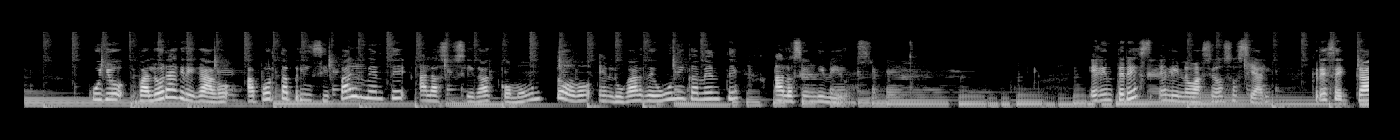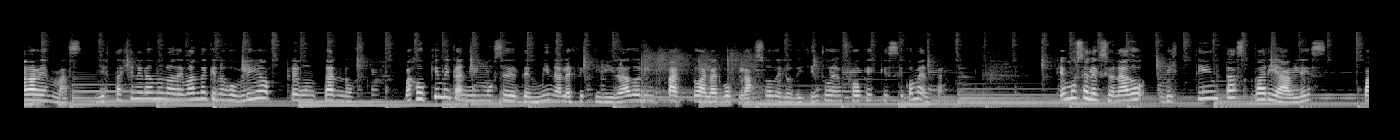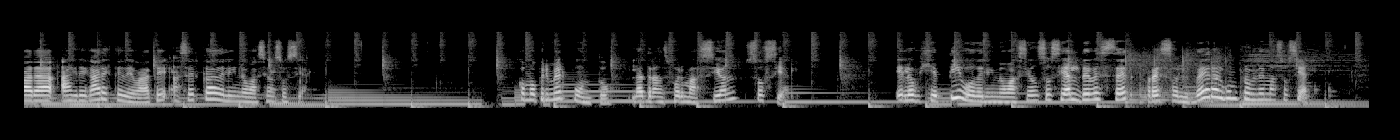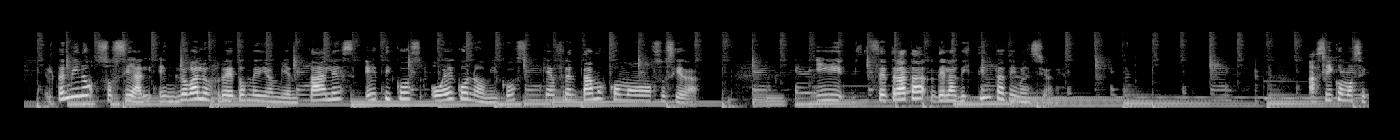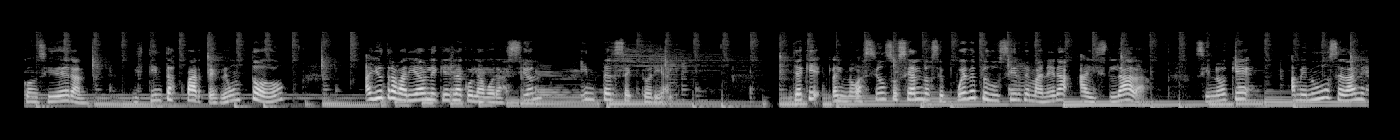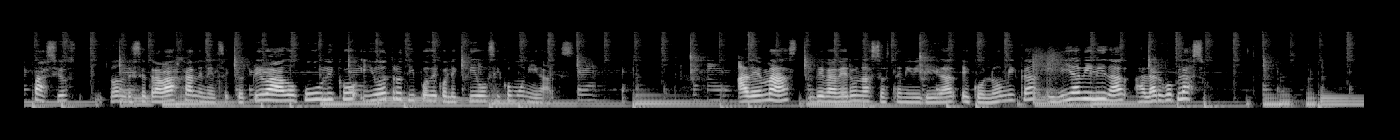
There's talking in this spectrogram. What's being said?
cuyo valor agregado aporta principalmente a la sociedad como un todo en lugar de únicamente a los individuos. El interés en la innovación social crece cada vez más y está generando una demanda que nos obliga a preguntarnos bajo qué mecanismo se determina la efectividad o el impacto a largo plazo de los distintos enfoques que se comentan hemos seleccionado distintas variables para agregar este debate acerca de la innovación social. Como primer punto, la transformación social. El objetivo de la innovación social debe ser resolver algún problema social. El término social engloba los retos medioambientales, éticos o económicos que enfrentamos como sociedad. Y se trata de las distintas dimensiones así como se consideran distintas partes de un todo, hay otra variable que es la colaboración intersectorial, ya que la innovación social no se puede producir de manera aislada, sino que a menudo se da en espacios donde se trabajan en el sector privado, público y otro tipo de colectivos y comunidades. Además, debe haber una sostenibilidad económica y viabilidad a largo plazo,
